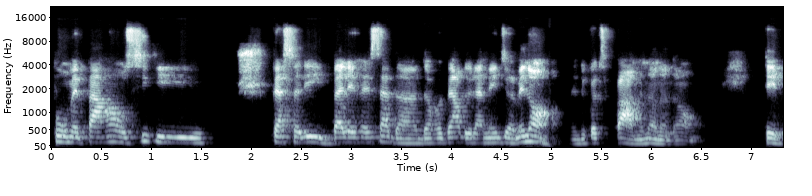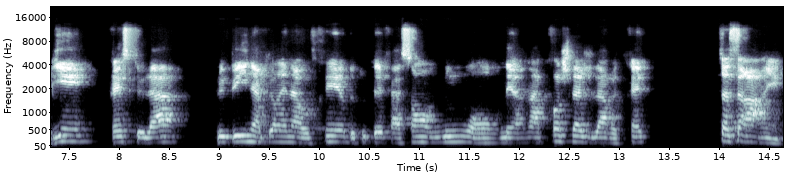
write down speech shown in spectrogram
pour mes parents aussi qui, je suis persuadée, ils balayeraient ça d'un revers de la main et diraient, mais non, de quoi tu parles? Mais non, non, non. T'es bien, reste là. Le pays n'a plus rien à offrir. De toutes les façons, nous, on est, on approche l'âge de la retraite. Ça sert à rien.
